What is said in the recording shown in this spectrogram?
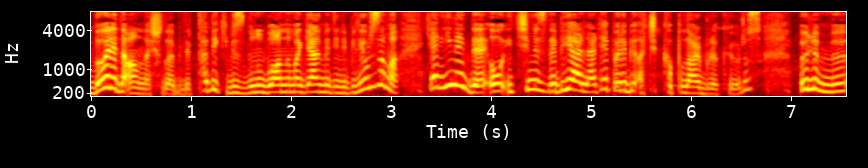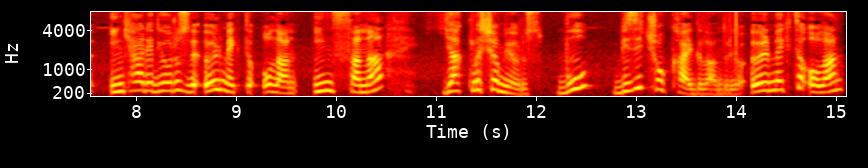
Böyle de anlaşılabilir. Tabii ki biz bunun bu anlama gelmediğini biliyoruz ama yani yine de o içimizde bir yerlerde hep böyle bir açık kapılar bırakıyoruz. Ölümü inkar ediyoruz ve ölmekte olan insana yaklaşamıyoruz. Bu bizi çok kaygılandırıyor. Ölmekte olan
